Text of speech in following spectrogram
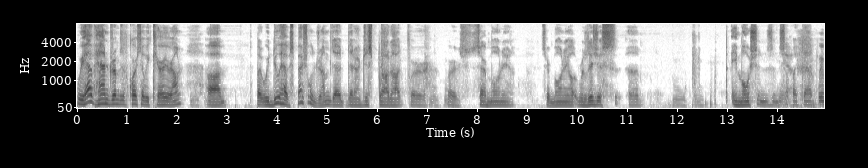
we have hand drums, of course, that we carry around, um, but we do have special drums that, that are just brought out for for ceremonial, ceremonial, religious uh, emotions and stuff like that. We,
